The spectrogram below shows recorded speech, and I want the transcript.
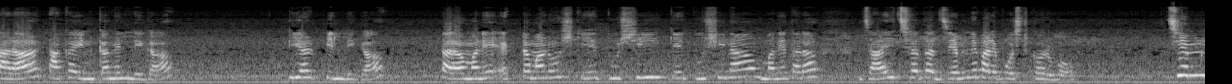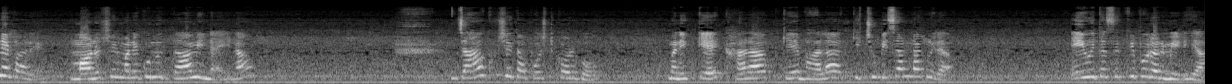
তারা টাকা ইনকামের লেগা টিআরপির লিগা তারা মানে একটা মানুষ কে দোষী কে দোষী না মানে তারা যা ইচ্ছা তা যেমনে পারে পোস্ট করব। যেমনে পারে। মানুষের মানে কোনো দামই নাই না। যা খুশি তা পোস্ট করব। মানে কে খারাপ, কে ভালা, কিছু বিচার না কইরা। এই হইতাছে ত্রিপুরার মিডিয়া।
